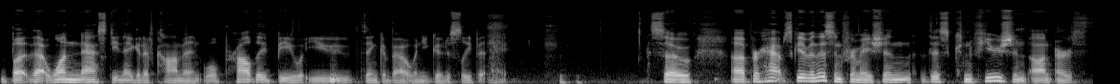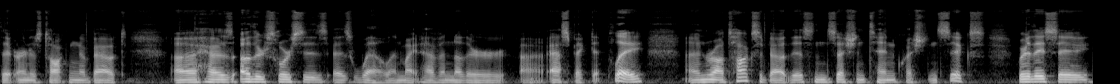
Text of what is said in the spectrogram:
but that one nasty negative comment will probably be what you think about when you go to sleep at night. So, uh, perhaps given this information, this confusion on Earth that Erna is talking about uh, has other sources as well and might have another uh, aspect at play. And Ra talks about this in session 10, question 6, where they say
